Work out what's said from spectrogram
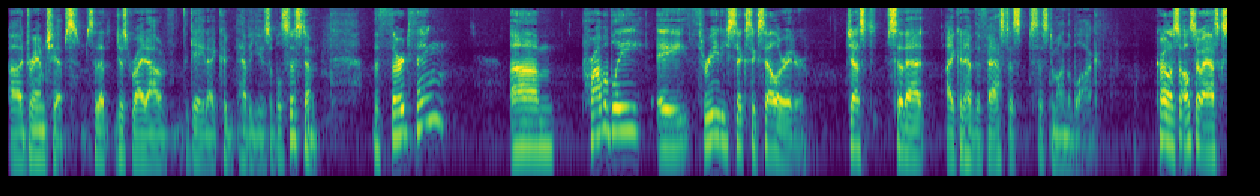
uh, DRAM chips, so that just right out of the gate I could have a usable system. The third thing um, probably a 386 accelerator, just so that I could have the fastest system on the block. Carlos also asks,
